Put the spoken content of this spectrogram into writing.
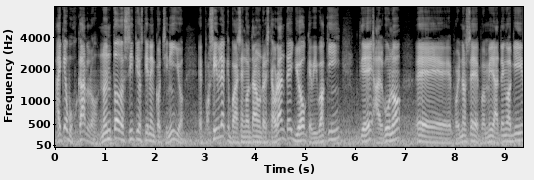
hay que buscarlo. No en todos sitios tienen cochinillo. Es posible que puedas encontrar un restaurante, yo que vivo aquí, que alguno, eh, pues no sé, pues mira, tengo aquí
